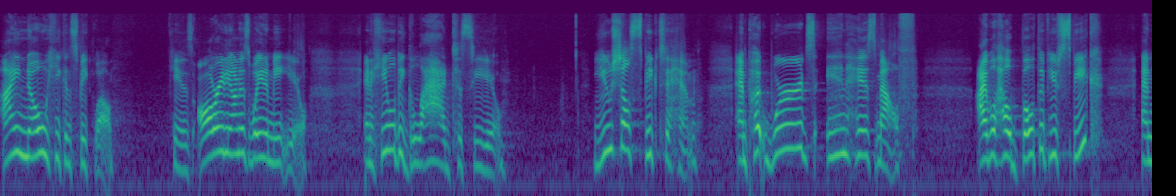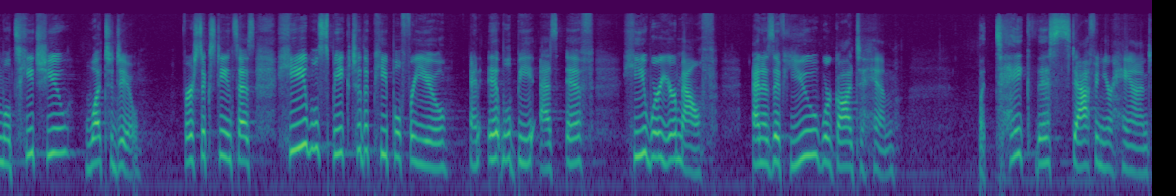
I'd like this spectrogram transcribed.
I know he can speak well. He is already on his way to meet you, and he will be glad to see you. You shall speak to him and put words in his mouth. I will help both of you speak and will teach you what to do. Verse 16 says, He will speak to the people for you, and it will be as if he were your mouth and as if you were God to him. But take this staff in your hand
